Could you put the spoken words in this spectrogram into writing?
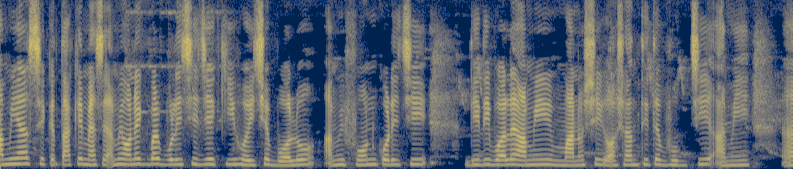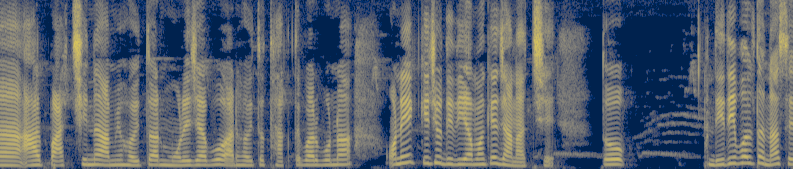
আমি আর সে তাকে মেসেজ আমি অনেকবার বলেছি যে, কি হয়েছে বলো? আমি ফোন করেছি, দিদি বলে, আমি মানসিক অশান্তিতে ভুগছি, আমি আর পারছি না, আমি হয়তো আর মরে যাব, আর হয়তো থাকতে পারব না। অনেক কিছু দিদি আমাকে জানাচ্ছে। তো দিদি বলতে না, সে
